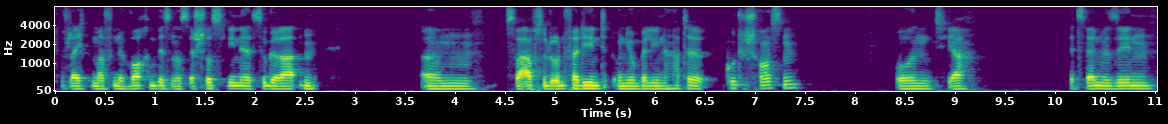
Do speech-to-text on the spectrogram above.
da vielleicht mal für eine Woche ein bisschen aus der Schusslinie zu geraten. Ähm, es war absolut unverdient. Union Berlin hatte gute Chancen. Und ja, jetzt werden wir sehen,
